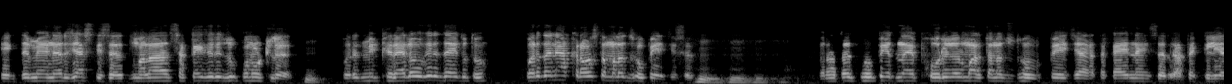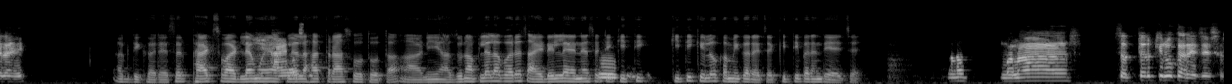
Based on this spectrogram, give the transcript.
एकदम एनर्जी असते सर मला सकाळी जरी झोपून उठलं हम्म. परत मी फिरायला वगैरे जायत होतो. परत आणि अकरा वाजता मला झोप यायची सर हम्म, हम्म, हम्म. पण आता झोप येत नाही. फोर व्हीलर मारताना झोप यायची आता काय नाही सर आता क्लिअर आहे. अगदी खरं आहे सर फॅट्स वाढल्यामुळे काय आपल्याला असं- हा त्रास होत होता. आणि अजून आपल्याला बरंच आयडियलला येण्यासाठी हो. किती किती किलो कमी करायचं आहे कितीपर्यंत यायचं आहे मला सत्तर किलो करायचंय सर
